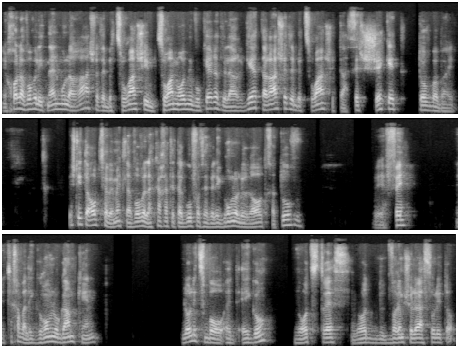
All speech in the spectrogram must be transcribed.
אני יכול לבוא ולהתנהל מול הרעש הזה בצורה שהיא בצורה מאוד מבוקרת, ולהרגיע את הרעש הזה בצורה שתעשה שקט טוב בבית. יש לי את האופציה באמת לבוא ולקחת את הגוף הזה ולגרום לו להיראות חטוב ויפה. אני צריך אבל לגרום לו גם כן לא לצבור את אגו ועוד סטרס ועוד דברים שלא יעשו לי טוב.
